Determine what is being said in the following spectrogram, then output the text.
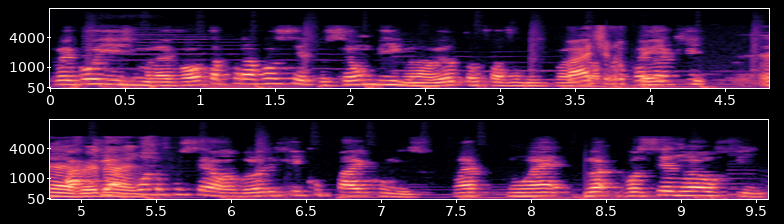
pro egoísmo, né? Volta pra você, pro seu umbigo. Não, eu tô fazendo as boas Bate obras. no Mas peito. aqui, É aqui verdade. aponta pro céu, eu glorifico o Pai com isso. Não é, não é, não é- você não é o fim.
